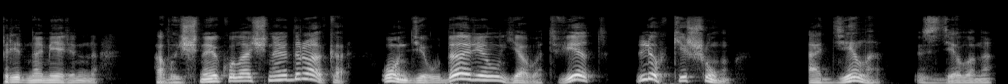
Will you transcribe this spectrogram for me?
преднамеренно. Обычная кулачная драка. Он где ударил, я в ответ легкий шум, а дело сделано.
